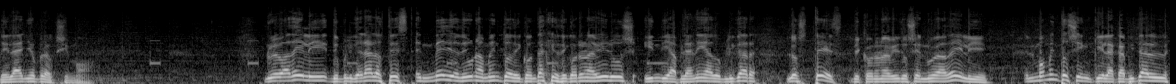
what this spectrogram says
del año próximo. Nueva Delhi duplicará los test en medio de un aumento de contagios de coronavirus. India planea duplicar los test de coronavirus en Nueva Delhi. En momentos en que la capital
